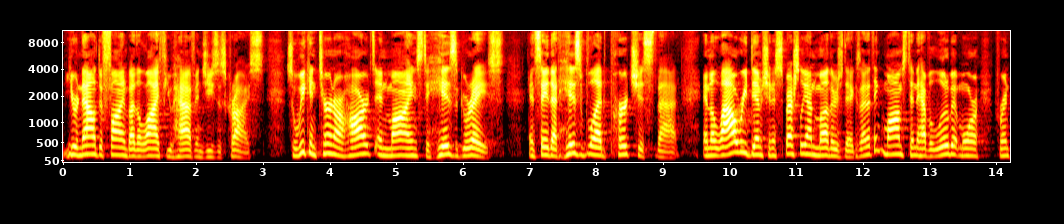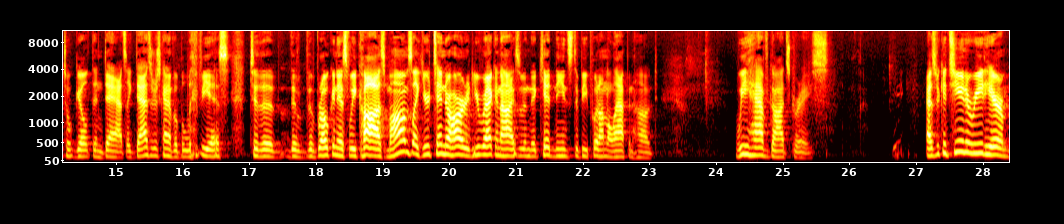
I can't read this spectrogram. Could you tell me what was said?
You're now defined by the life you have in Jesus Christ. So we can turn our hearts and minds to His grace and say that His blood purchased that and allow redemption, especially on Mother's Day, because I think moms tend to have a little bit more parental guilt than dads. Like dads are just kind of oblivious to the, the, the brokenness we cause. Moms, like you're tenderhearted, you recognize when the kid needs to be put on the lap and hugged. We have God's grace. As we continue to read here,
